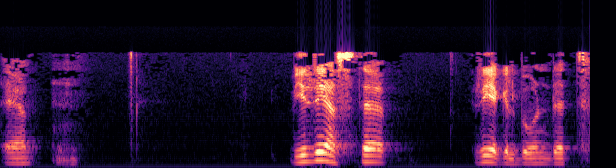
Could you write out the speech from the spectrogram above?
Eh, vi reste regelbundet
